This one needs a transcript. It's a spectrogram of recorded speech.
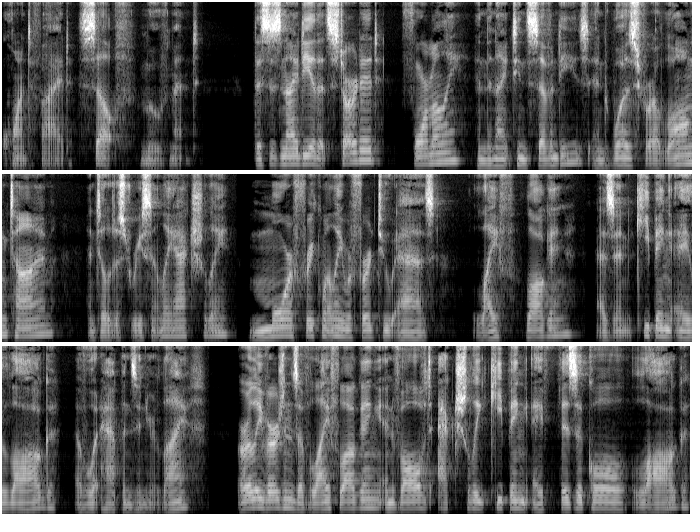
quantified self movement. This is an idea that started formally in the 1970s and was for a long time, until just recently actually, more frequently referred to as life logging as in keeping a log of what happens in your life. Early versions of life logging involved actually keeping a physical log,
